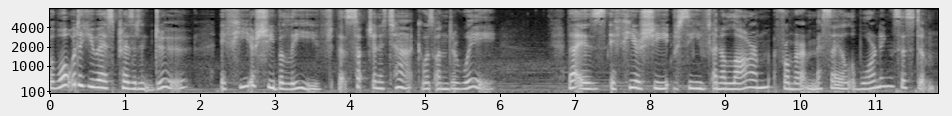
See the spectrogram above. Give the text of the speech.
But what would a US president do if he or she believed that such an attack was underway? That is, if he or she received an alarm from our missile warning system.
